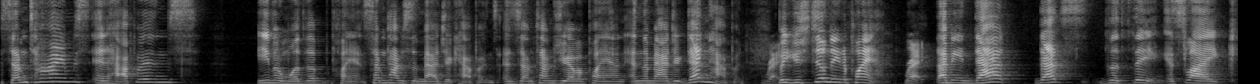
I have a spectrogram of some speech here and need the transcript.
sometimes it happens even with the plan sometimes the magic happens and sometimes you have a plan and the magic doesn't happen Right. but you still need a plan Right. i mean that that's the thing it's like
